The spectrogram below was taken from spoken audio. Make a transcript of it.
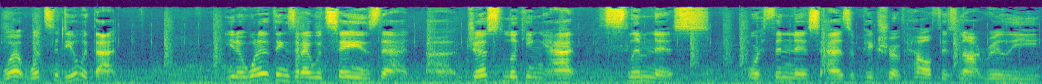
what what's the deal with that? You know, one of the things that I would say is that uh, just looking at slimness or thinness as a picture of health is not really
